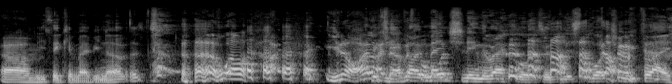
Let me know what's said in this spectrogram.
You thinking maybe Nervous well, I, you know, I like Nervous, like mentioning the records and what should we play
